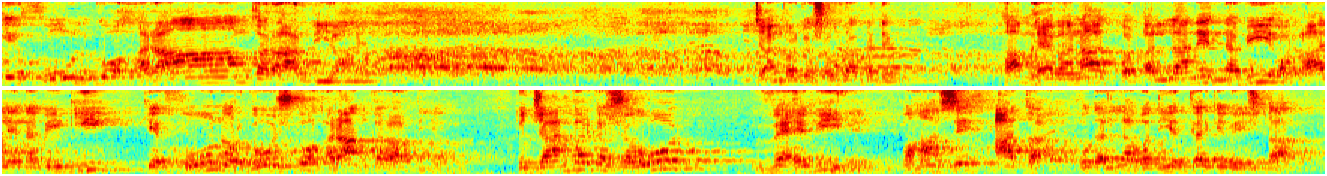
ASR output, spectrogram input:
کے خون کو حرام قرار دیا ہے۔ یہ جانور کا شعور آپ نے دیکھا۔ ہم حیوانات پر اللہ نے نبی اور آل نبی کی، کے خون اور گوشت کو حرام قرار دیا۔ تو جانور کا شعور وہ بھی ہے، وہاں سے آتا ہے۔ خود اللہ ودیت کر کے بھیجتا ہے۔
